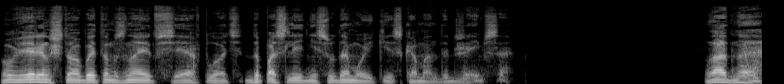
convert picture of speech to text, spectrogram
Уверен, что об этом знают все, вплоть до последней судомойки из команды Джеймса. Ладно,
